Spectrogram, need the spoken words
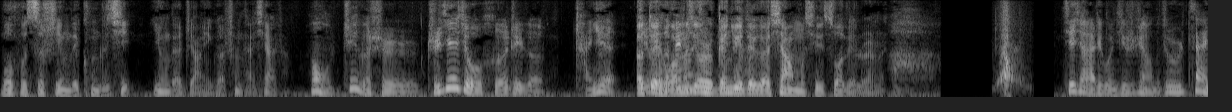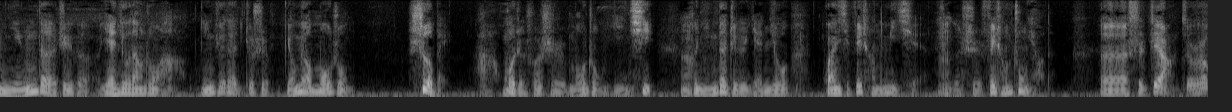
模糊自适应的控制器用在这样一个生产线上。哦，这个是直接就和这个产业呃，对，我们就是根据这个。个项目去做的论文。接下来这个问题是这样的，就是在您的这个研究当中啊，您觉得就是有没有某种设备啊，或者说是某种仪器和您的这个研究关系非常的密切，这个是非常重要的。呃，是这样，就是说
